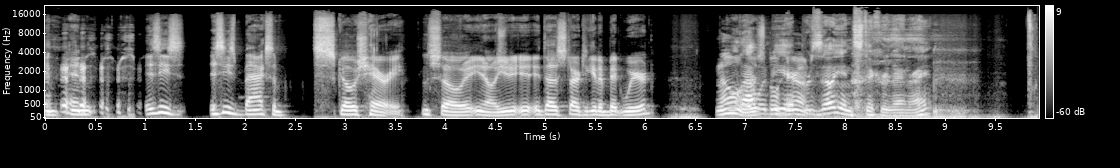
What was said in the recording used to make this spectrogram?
and, and Izzy's Izzy's back's a skosh hairy, so you know you, it, it does start to get a bit weird. No, Well, that would no be a on. Brazilian sticker then, right?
